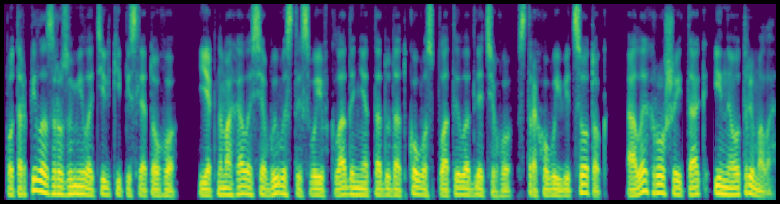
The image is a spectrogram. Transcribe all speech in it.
потерпіла зрозуміла тільки після того, як намагалася вивести свої вкладення та додатково сплатила для цього страховий відсоток, але грошей так і не отримала.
